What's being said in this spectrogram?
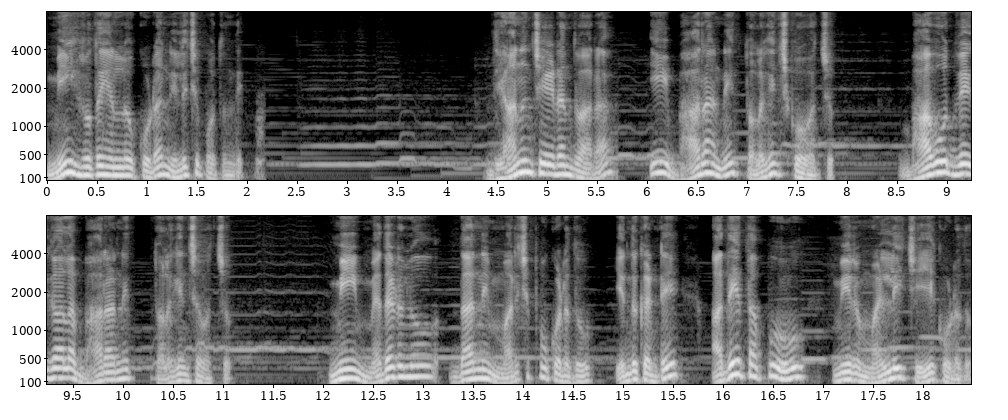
మీ హృదయంలో కూడా నిలిచిపోతుంది. ధ్యానం చేయడం ద్వారా ఈ భారాన్ని తొలగించుకోవచ్చు. భావోద్వేగాల భారాన్ని తొలగించవచ్చు. మీ మెదడులో దాన్ని మరిచిపోకూడదు. ఎందుకంటే అదే తప్పు మీరు మళ్ళీ చేయకూడదు.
